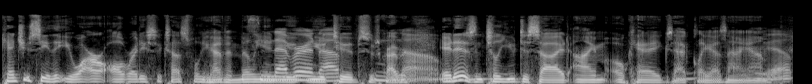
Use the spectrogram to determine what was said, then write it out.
Can't you see that you are already successful? You have a million you- YouTube subscribers. No. It is until you decide I'm okay exactly as I am. Yep.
